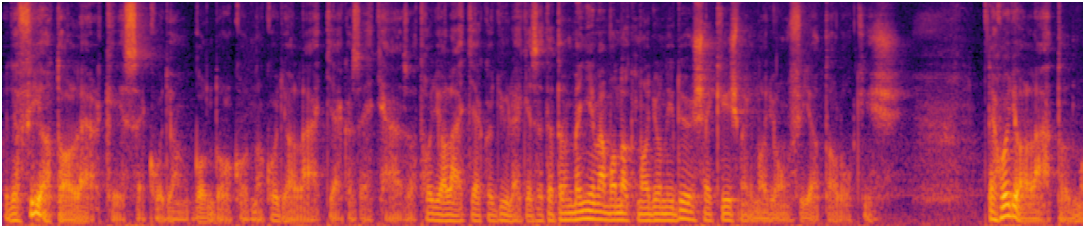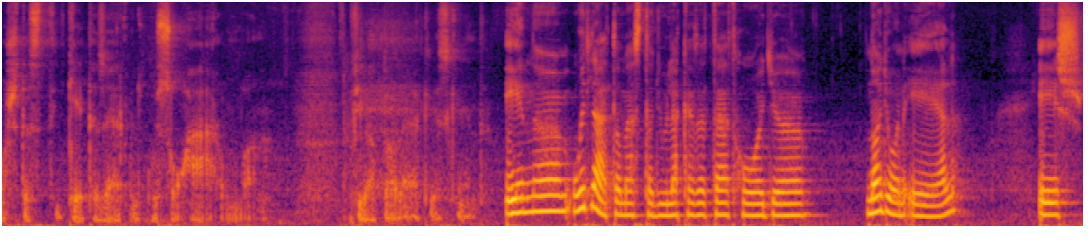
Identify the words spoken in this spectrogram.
hogy a fiatal lelkészek hogyan gondolkodnak, hogyan látják az egyházat, hogyan látják a gyülekezetet, amiben nyilván vannak nagyon idősek is, meg nagyon fiatalok is. De hogyan látod most ezt 2023-ban fiatal lelkészként? Én úgy látom ezt a gyülekezetet, hogy nagyon él, és,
